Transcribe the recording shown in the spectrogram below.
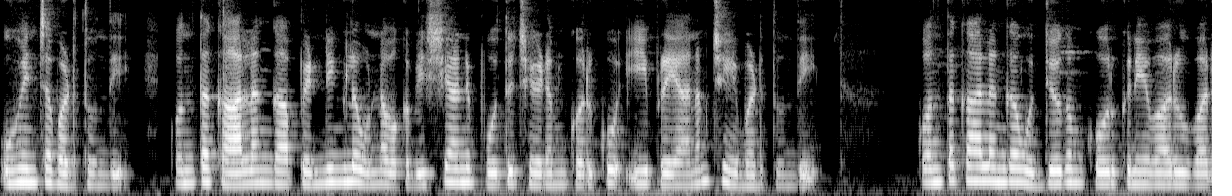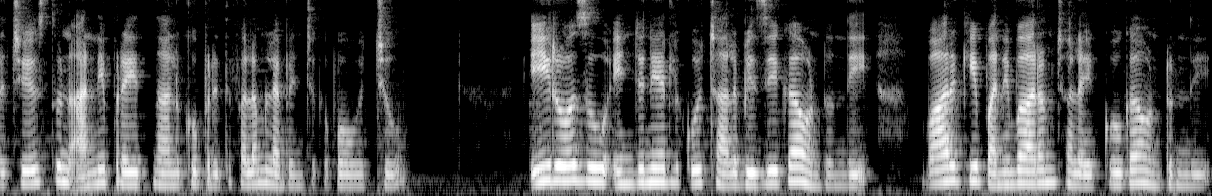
ఊహించబడుతుంది. కొంతకాలంగా పెండింగ్లో ఉన్న ఒక విషయాన్ని పూర్తి చేయడం కొరకు ఈ ప్రయాణం చేయబడుతుంది. కొంతకాలంగా ఉద్యోగం కోరుకునేవారు వారు చేస్తున్న అన్ని ప్రయత్నాలకు ప్రతిఫలం లభించకపోవచ్చు. ఈరోజు ఇంజనీర్లకు చాలా బిజీగా ఉంటుంది. వారికి పనిభారం చాలా ఎక్కువగా ఉంటుంది.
